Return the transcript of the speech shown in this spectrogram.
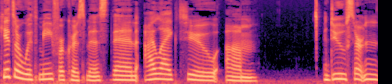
kids are with me for Christmas, then I like to um do certain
